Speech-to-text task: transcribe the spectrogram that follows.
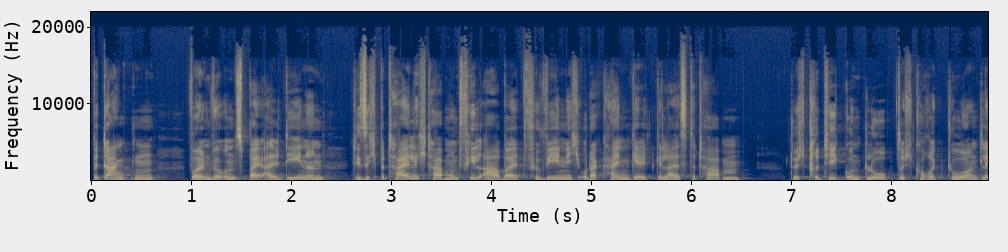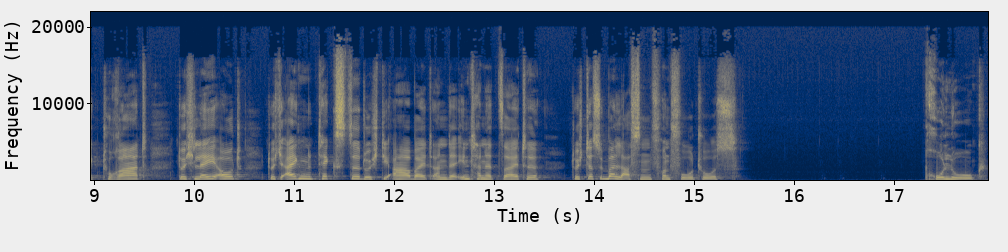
Bedanken wollen wir uns bei all denen, die sich beteiligt haben und viel Arbeit für wenig oder kein Geld geleistet haben. Durch Kritik und Lob, durch Korrektur und Lektorat, durch Layout, durch eigene Texte, durch die Arbeit an der Internetseite, durch das Überlassen von Fotos. Prolog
